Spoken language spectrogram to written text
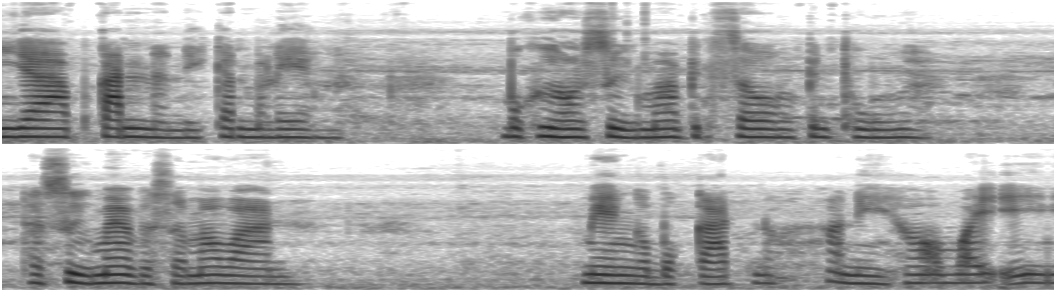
มียากันอันนี้กันแมลงนะบ่คือเฮาซื้อมาเป็นซองเป็นถุงอะถ้าซื้อแม่ภาษามาวาน แมงกับบกัดเนาะ อันนี้เขาเอาไว้เอง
